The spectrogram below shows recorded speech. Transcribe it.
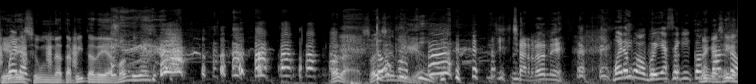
Bueno, ¿Quieres una tapita de albóndigas? Hola, soy Cecilia. Chicharrones. Bueno, pues voy a seguir Venga, contando, sigue,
